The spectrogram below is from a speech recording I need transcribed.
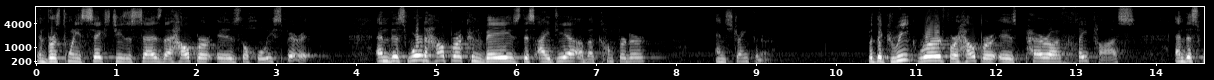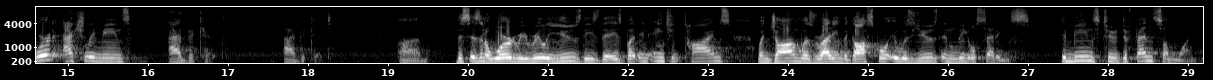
In verse 26, Jesus says the helper is the Holy Spirit. And this word helper conveys this idea of a comforter and strengthener. But the Greek word for helper is parakletos, and this word actually means advocate. Advocate. Um, this isn't a word we really use these days, but in ancient times, when John was writing the gospel, it was used in legal settings. It means to defend someone,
